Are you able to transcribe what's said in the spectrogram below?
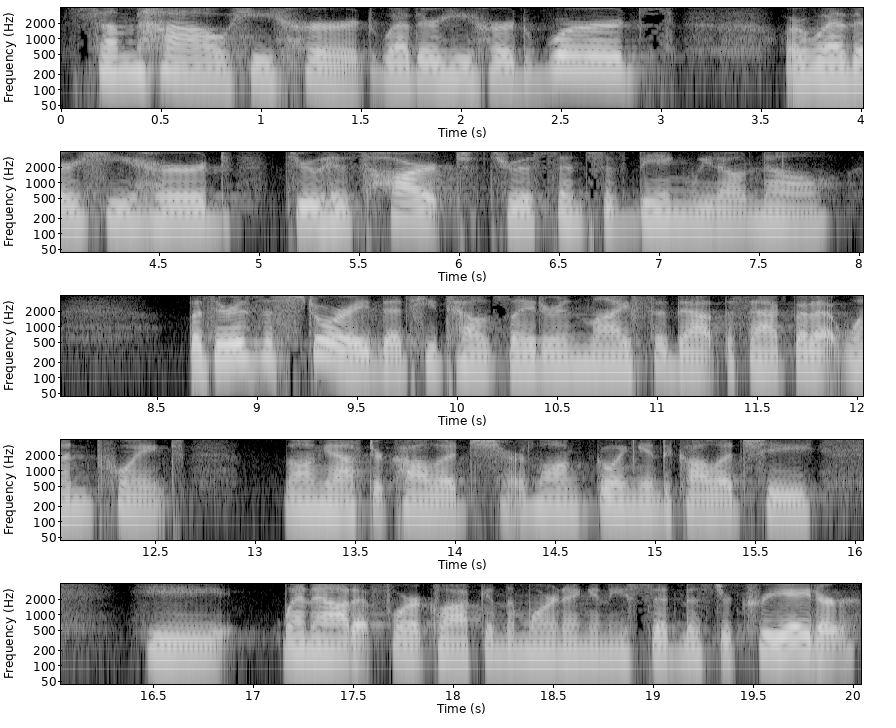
somehow he heard, whether he heard words or whether he heard through his heart, through a sense of being, we don't know. But there is a story that he tells later in life about the fact that at one point, long after college or long going into college, he, he went out at four o'clock in the morning and he said, Mr. Creator,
